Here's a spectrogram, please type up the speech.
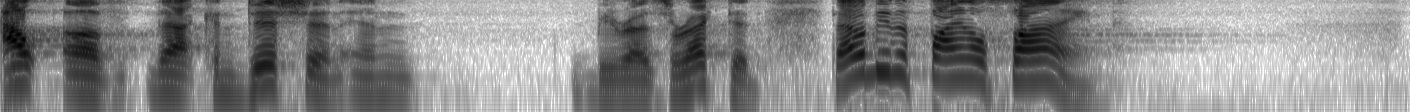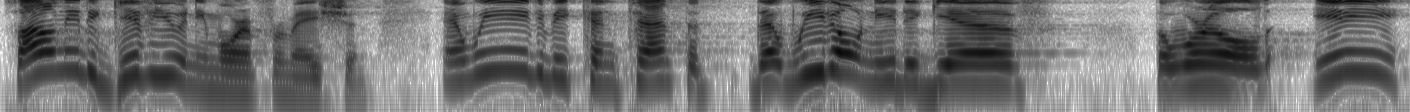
out of that condition and be resurrected. That'll be the final sign. So I don't need to give you any more information. And we need to be content that, that we don't need to give the world any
